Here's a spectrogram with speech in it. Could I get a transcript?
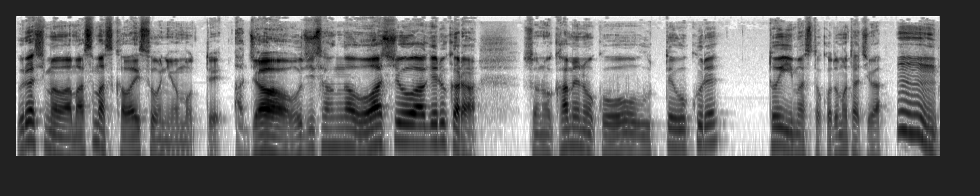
浦島はますますかわいそうに思って「あじゃあおじさんがお足をあげるからその亀の子を売っておくれ」と言いますと子供たちは「うんうん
